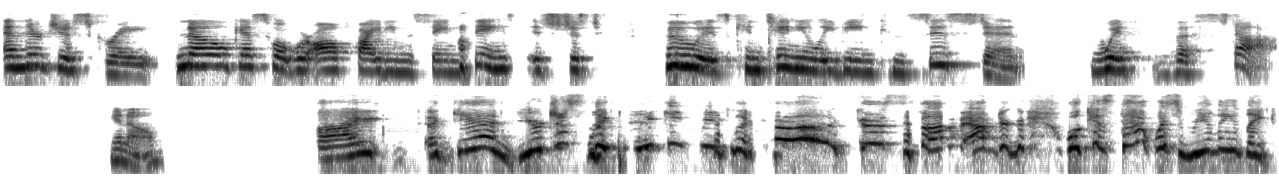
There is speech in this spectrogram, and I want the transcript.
and they're just great. No, guess what? We're all fighting the same things. It's just who is continually being consistent with the stuff you know I again, you're just like making me like ah, goosebump after. Well, because that was really like,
